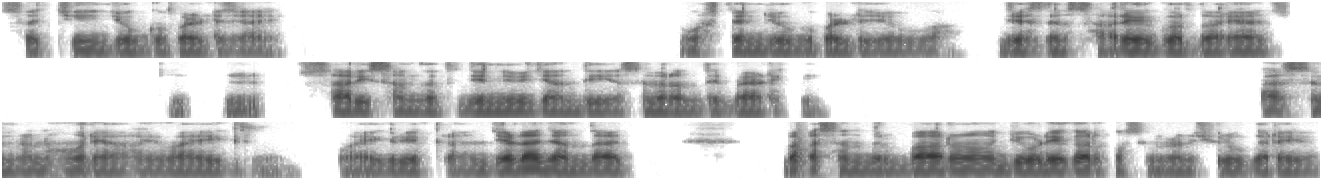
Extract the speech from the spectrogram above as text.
ਸੱਚੀ ਜੋਗ ਪਲਟ ਜਾਏ। ਉਸ ਦਿਨ ਯੁੱਗ ਪਲਟ ਜਾਊਗਾ, ਜਿਸ ਦਿਨ ਸਾਰੇ ਗੁਰਦੁਆਰਿਆਂ 'ਚ ਸਾਰੀ ਸੰਗਤ ਜਿੰਨੀ ਵੀ ਜਾਂਦੀ ਹੈ ਸਿਮਰਨ ਤੇ ਬੈਠ ਕੇ। ਬਸ ਸਿਮਰਨ ਹੋ ਰਿਹਾ ਹੋਏ ਵਾਹਿਗੁਰੂ ਵਾਹਿਗੁਰੂ ਇੱਕ ਜਿਹੜਾ ਜਾਂਦਾ ਬਸ ਅੰਦਰ ਬਾਹਰੋਂ ਜੋੜੇ ਘਰ ਤੋਂ ਸਿਮਰਨ ਸ਼ੁਰੂ ਕਰੇ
